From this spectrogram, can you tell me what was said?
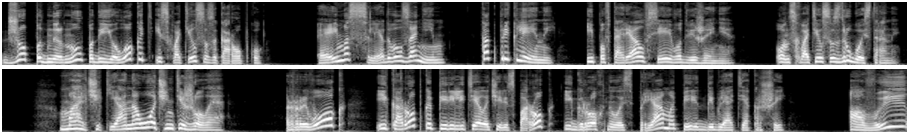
Джо поднырнул под ее локоть и схватился за коробку. Эймос следовал за ним, как приклеенный, и повторял все его движения. Он схватился с другой стороны. «Мальчики, она очень тяжелая!» Рывок, и коробка перелетела через порог и грохнулась прямо перед библиотекаршей. «А вы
